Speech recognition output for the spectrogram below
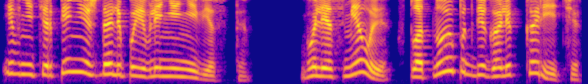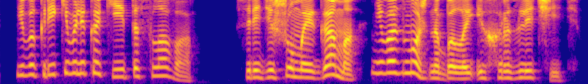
и в нетерпении ждали появления невесты. Более смелые вплотную подбегали к карете и выкрикивали какие-то слова. Среди шума и гамма невозможно было их различить.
